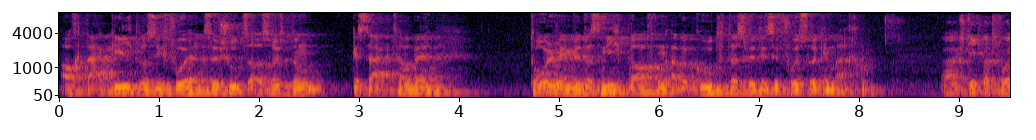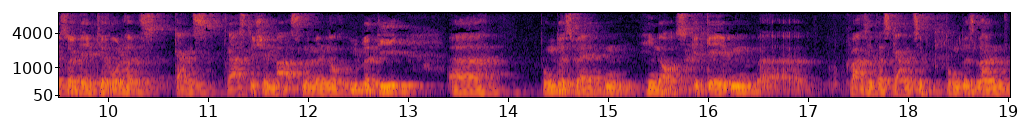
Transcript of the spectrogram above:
Auch da gilt, was ich vorher zur Schutzausrüstung gesagt habe, toll, wenn wir das nicht brauchen, aber gut, dass wir diese Vorsorge machen. Äh, Stichwort Vorsorge. In Tirol hat es ganz drastische Maßnahmen noch über die äh, bundesweiten hinaus gegeben, äh, quasi das ganze Bundesland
